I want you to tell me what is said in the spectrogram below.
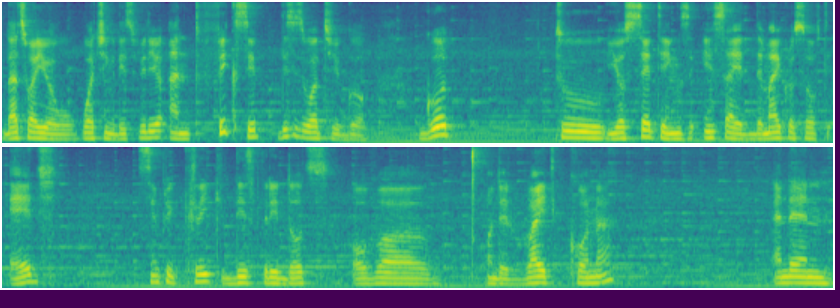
that's why you're watching this video and fix it, this is what you go. Go to your settings inside the Microsoft Edge. Simply click these three dots over on the right corner and then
